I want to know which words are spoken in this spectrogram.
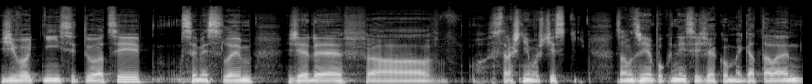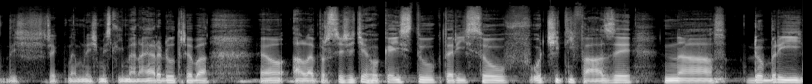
životní situaci si myslím, že jde v, uh, strašně o štěstí. Samozřejmě pokud nejsi jako megatalent, když řekneme, když myslíme na Jardu třeba, jo, ale prostě, že těch hokejistů, který jsou v určitý fázi na dobrý,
